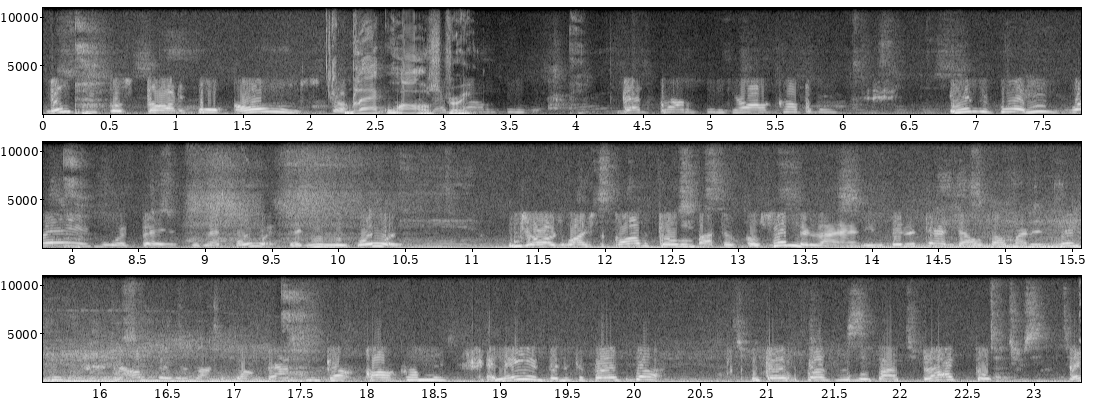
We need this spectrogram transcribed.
Them people started their own stuff. Black Wall Street. That Patterson car company, Henry Ford, he's way more advanced than that boy, that Henry Ford. George Washington Carver told him about the assembly line. He'd been attached. I was talking about invention, and I was thinking about the Patterson car company, and they invented the first bus. The first buses were by black folks. They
